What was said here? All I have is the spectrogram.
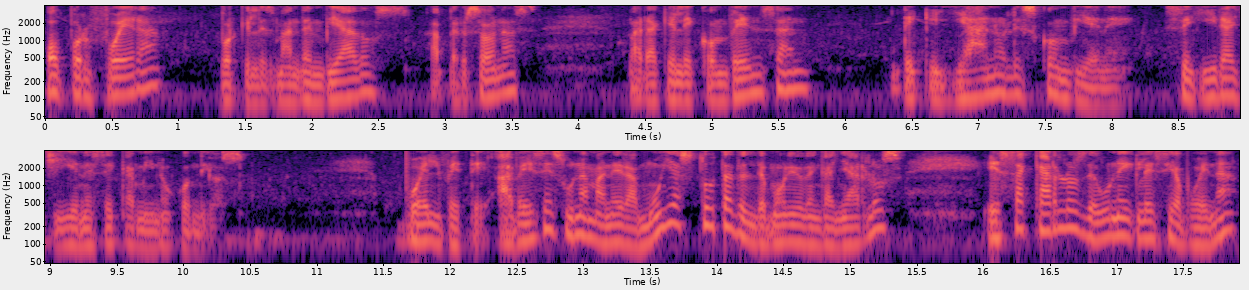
o por fuera, porque les manda enviados a personas, para que le convenzan de que ya no les conviene seguir allí en ese camino con Dios. Vuélvete. A veces una manera muy astuta del demonio de engañarlos es sacarlos de una iglesia buena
